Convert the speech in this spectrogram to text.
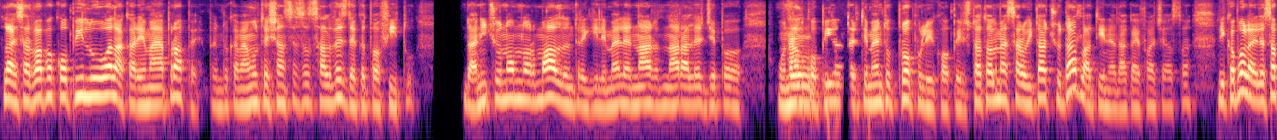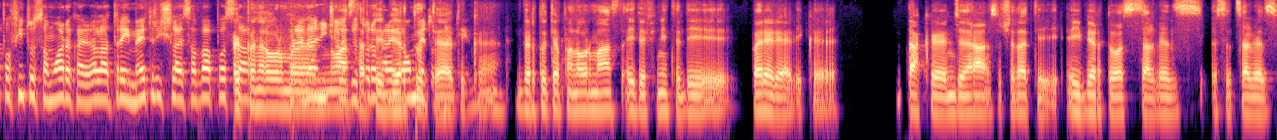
l-ai salvat pe copilul ăla care e mai aproape, pentru că ai mai multe șanse să salvezi decât pe fitul. Dar niciun om normal, între ghilimele, n-ar, n-ar alege pe un alt păi- copil în detrimentul propriului copil. Și toată lumea s-ar uita ciudat la tine dacă ai face asta. Adică, bă, l-ai lăsat pe fitul să moară care era la 3 metri și l-ai salvat pe ăsta păi până la urmă, care nu asta ar fi virtutea, adică virtutea până la urmă asta e definită de părere, adică dacă în general în societate e virtuos să salvezi, să-ți salvezi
